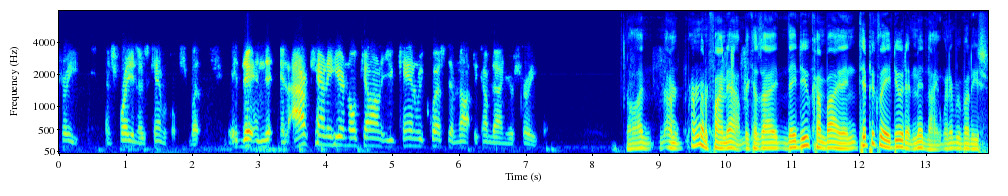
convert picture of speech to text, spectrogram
street and spraying those chemicals. But in, in our county here in North Carolina, you can request them not to come down your street. well, I, I'm I'm going to find out because I they do come by and typically they do it at midnight when everybody's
